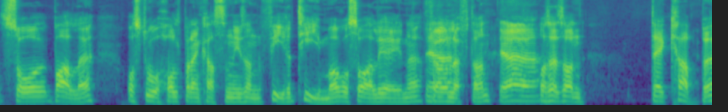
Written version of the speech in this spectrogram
så på alle og sto og holdt på den kassen i sånn fire timer og så alle i øynene før Ja. han løfta den, Ja, ja. og så er det sånn Det er krabbe.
